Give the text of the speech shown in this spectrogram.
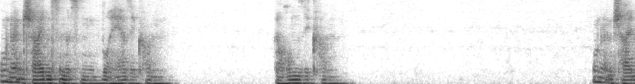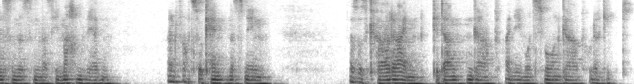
ohne entscheiden zu müssen, woher sie kommen, warum sie kommen, ohne entscheiden zu müssen, was sie machen werden, einfach zur Kenntnis nehmen dass es gerade einen Gedanken gab, eine Emotion gab oder gibt.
